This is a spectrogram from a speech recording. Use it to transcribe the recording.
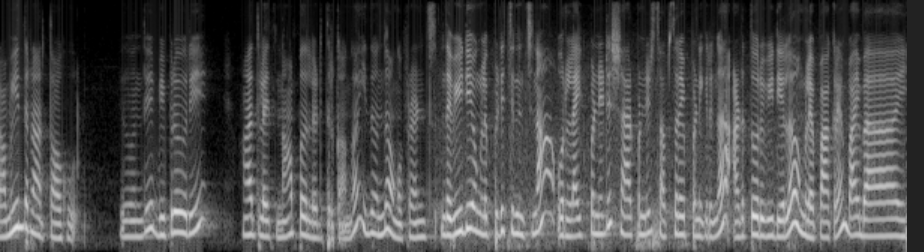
ரவீந்திரநாத் தாகூர். இது வந்து பிப்ரவரி ஆயிரத்தி தொள்ளாயிரத்தி நாற்பதில் எடுத்திருக்காங்க. இது வந்து அவங்க ஃப்ரெண்ட்ஸ் இந்த வீடியோ உங்களுக்கு பிடிச்சிருந்துச்சுன்னா ஒரு லைக் பண்ணிவிட்டு ஷேர் பண்ணிவிட்டு சப்ஸ்கிரைப் பண்ணிக்கிறங்க அடுத்த ஒரு வீடியோவில் உங்களை பார்க்குறேன். பாய் பாய்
